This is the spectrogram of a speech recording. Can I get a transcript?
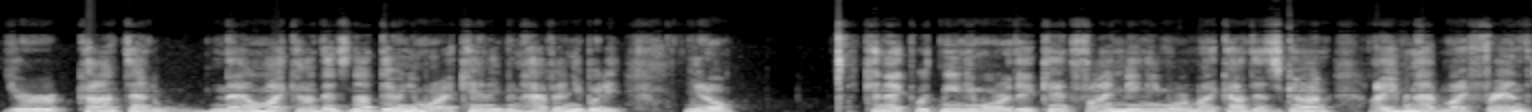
your content. Now my content's not there anymore. I can't even have anybody you know connect with me anymore. They can't find me anymore. My content's gone. I even have my friend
